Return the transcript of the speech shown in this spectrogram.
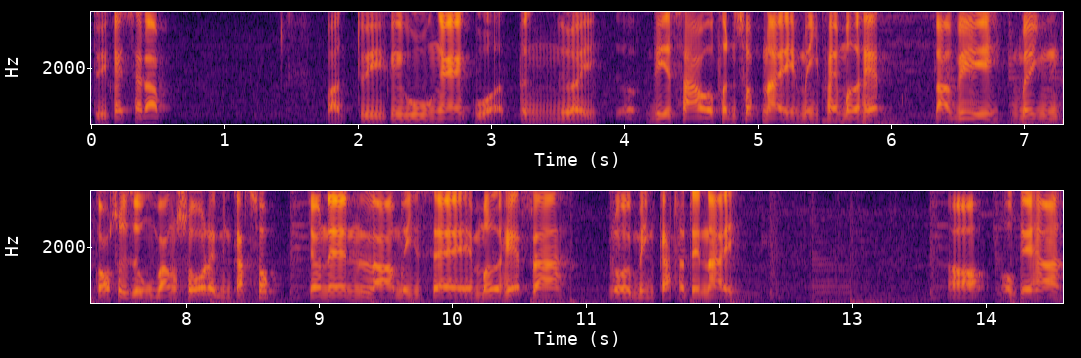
tùy cách setup. Và tùy cái gu nghe của từng người. Vì sao ở phần sub này mình phải mở hết? Là vì mình có sử dụng vang số để mình cắt sub cho nên là mình sẽ mở hết ra, rồi mình cắt ở trên này. Đó, ok ha.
